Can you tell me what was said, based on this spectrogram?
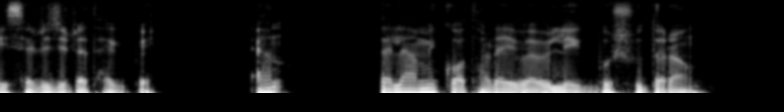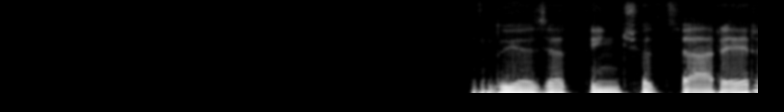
এই সাইডে যেটা থাকবে। এখন তাহলে আমি কথাটা এভাবে লিখব, সুতরাং দুই হাজার তিনশো চারের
